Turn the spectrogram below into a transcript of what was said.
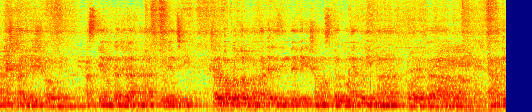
আনিস ভাইয়ের স্মরণে আজকে আমরা যারা নামাজ পড়েছি, সর্বপ্রথম আমাদের জিন্দগির সমস্ত গুণাগুলি আমাদের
